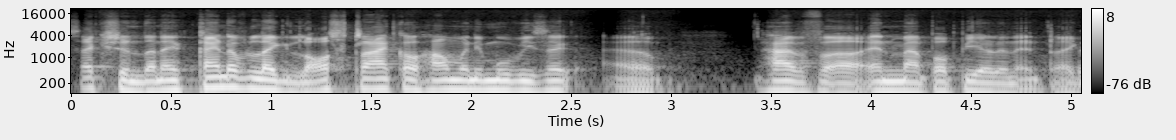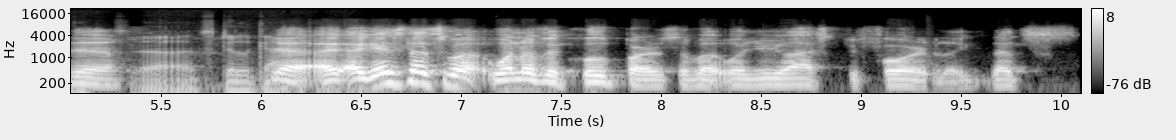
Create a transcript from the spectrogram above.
section, then I kind of like lost track of how many movies I, uh, have uh, Nmap appear in it. Like, Yeah. uh, still Yeah. I, I guess that's what one of the cool parts about what you asked before. Like that's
